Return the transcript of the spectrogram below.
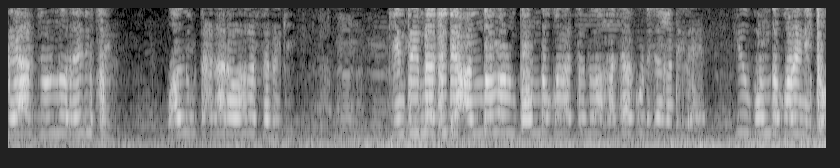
দেওয়ার জন্য রেডি ছিল। বললুম টাকার অভাব আছে নাকি? কিন্তু ইমরা যদি আন্দোলন বন্ধ করার জন্য হাজার কোটি টাকা দিলে, কেউ বন্ধ করেনি তো?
